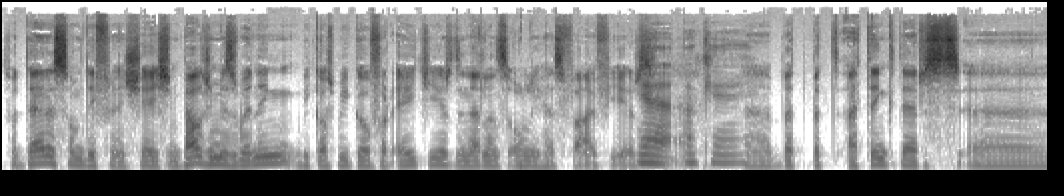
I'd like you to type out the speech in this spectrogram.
So there is some differentiation. Belgium is winning because we go for eight years. The Netherlands only has five years. Yeah. Okay. Uh, but but I think there's uh,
